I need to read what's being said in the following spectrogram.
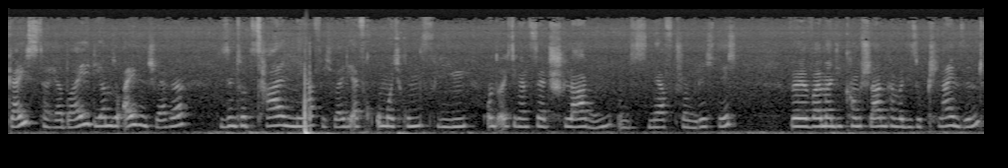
Geister herbei. Die haben so Eisenschwerter. Die sind total nervig, weil die einfach um euch rumfliegen und euch die ganze Zeit schlagen. Und es nervt schon richtig. Weil, weil man die kaum schlagen kann, weil die so klein sind.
